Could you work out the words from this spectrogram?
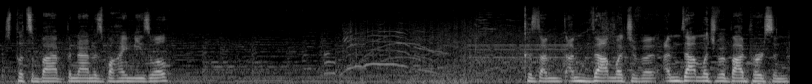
Just put some bananas behind me as well. Cause I'm I'm that much of a I'm that much of a bad person.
